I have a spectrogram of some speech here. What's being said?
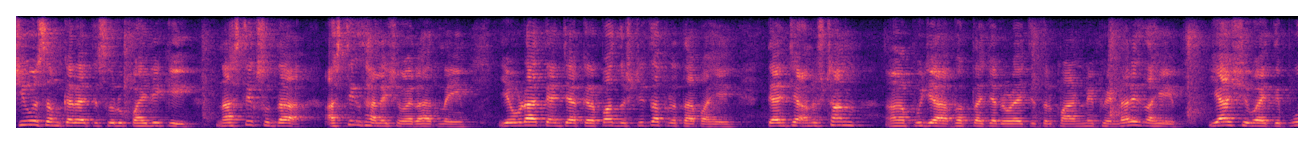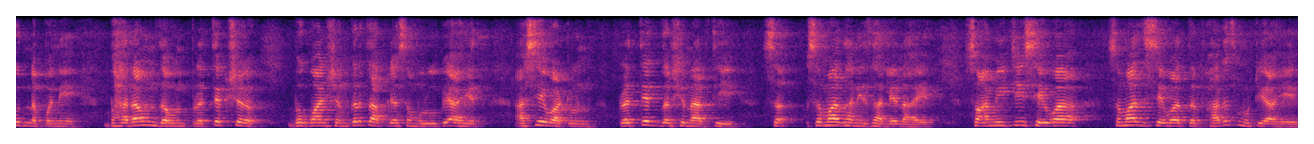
शिवशंकराचे स्वरूप पाहिले की नास्तिकसुद्धा आस्तिक झाल्याशिवाय राहत नाही. एवढा त्यांच्या कृपादृष्टीचा प्रताप आहे. त्यांचे अनुष्ठान पूजा भक्ताच्या डोळ्याचे तर पाणी फेडणारेच आहे. याशिवाय ते पूर्णपणे भारावून जाऊन प्रत्यक्ष भगवान शंकरच आपल्यासमोर उभे आहेत असे वाटून प्रत्येक दर्शनार्थी स समाधानी झालेला आहे. स्वामीची सेवा समाजसेवा तर फारच मोठी आहे.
